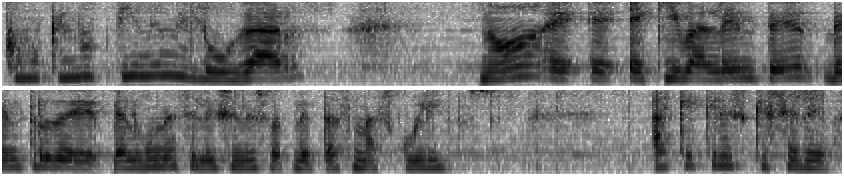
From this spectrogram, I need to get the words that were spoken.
como que no tienen el lugar ¿no? E, e, equivalente dentro de, de algunas selecciones o atletas masculinos. ¿A qué crees que se deba?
